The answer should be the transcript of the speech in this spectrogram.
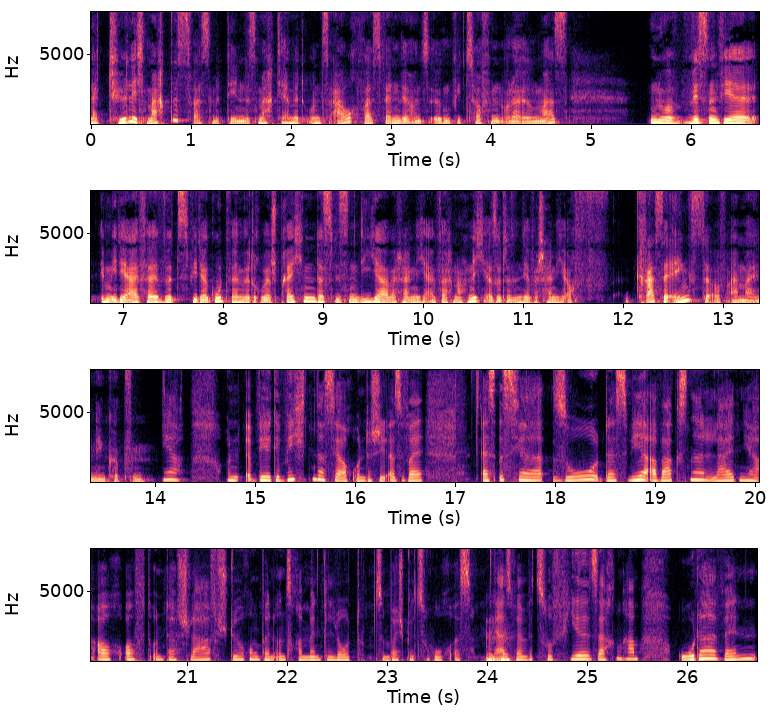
Natürlich macht es was mit denen. Das macht ja mit uns auch was, wenn wir uns irgendwie zoffen oder irgendwas. Nur wissen wir, im Idealfall wird's wieder gut, wenn wir drüber sprechen. Das wissen die ja wahrscheinlich einfach noch nicht. Also da sind ja wahrscheinlich auch krasse Ängste auf einmal in den Köpfen. Ja, und wir gewichten das ja auch unterschiedlich. Also weil es ist ja so, dass wir Erwachsene leiden ja auch oft unter Schlafstörungen, wenn unser Mental Load zum Beispiel zu hoch ist. Mhm. Ja, also wenn wir zu viel Sachen haben oder wenn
